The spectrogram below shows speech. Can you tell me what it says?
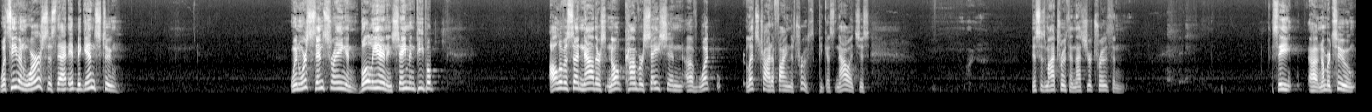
What's even worse is that it begins to, when we're censoring and bullying and shaming people, all of a sudden now there's no conversation of what, let's try to find the truth because now it's just, this is my truth and that's your truth. And see, uh, number two,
